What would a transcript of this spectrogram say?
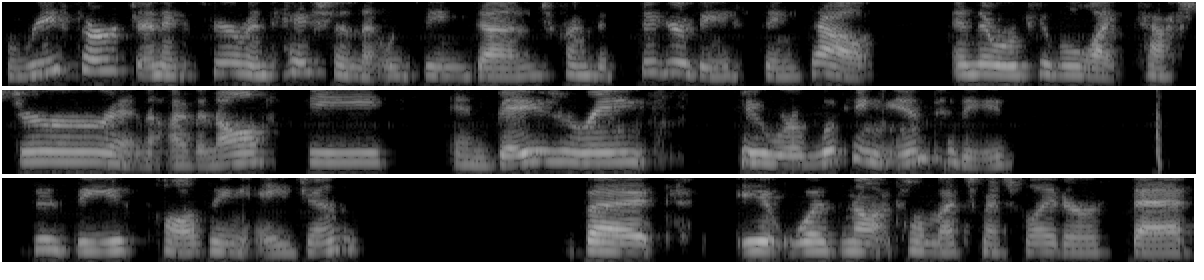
research and experimentation that was being done trying to figure these things out. And there were people like Pasteur and Ivanovsky and Beijerinck who were looking into these disease causing agents. But it was not till much, much later that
